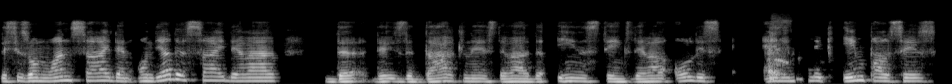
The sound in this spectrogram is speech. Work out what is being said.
this is on one side, and on the other side, there are the there is the darkness there are the instincts there are all these animalic impulses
